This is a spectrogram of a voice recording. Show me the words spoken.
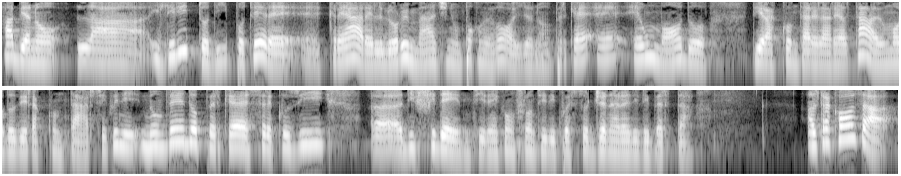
abbiano la, il diritto di poter eh, creare le loro immagini un po' come vogliono, perché è, è, un modo di raccontare la realtà, è un modo di raccontarsi. Quindi non vedo perché essere così eh, diffidenti nei confronti di questo genere di libertà. Altra cosa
